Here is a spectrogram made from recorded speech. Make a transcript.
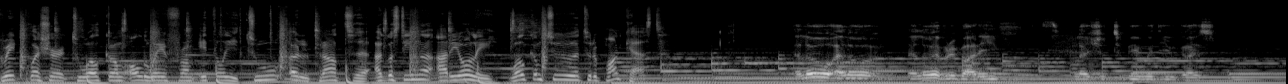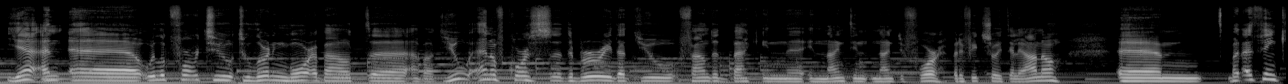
great pleasure to welcome all the way from Italy to Ølprat, uh, Agostino Arioli. Welcome to to the podcast. Hello, hello, hello, everybody. It's a pleasure to be with you guys. Yeah, and uh, we look forward to to learning more about uh, about you and of course uh, the brewery that you founded back in uh, in 1994, Birrificio Italiano. Um, but I think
